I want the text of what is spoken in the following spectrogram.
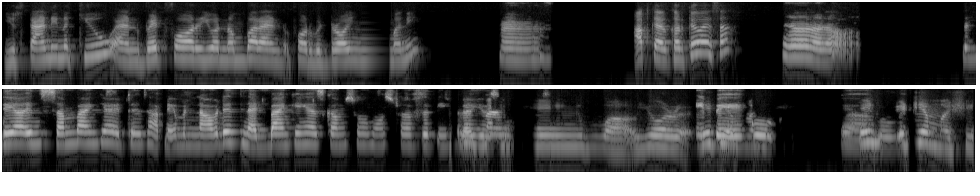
you stand in a queue and wait for your number and for withdrawing money Mm. आप क्या करते हो ऐसा No, no, no. But they are in some bank, yeah, it is happening. But nowadays, net banking has come, so most of the people are Net using banking uh, your ePay, ATM Google. yeah, in. ATM machine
